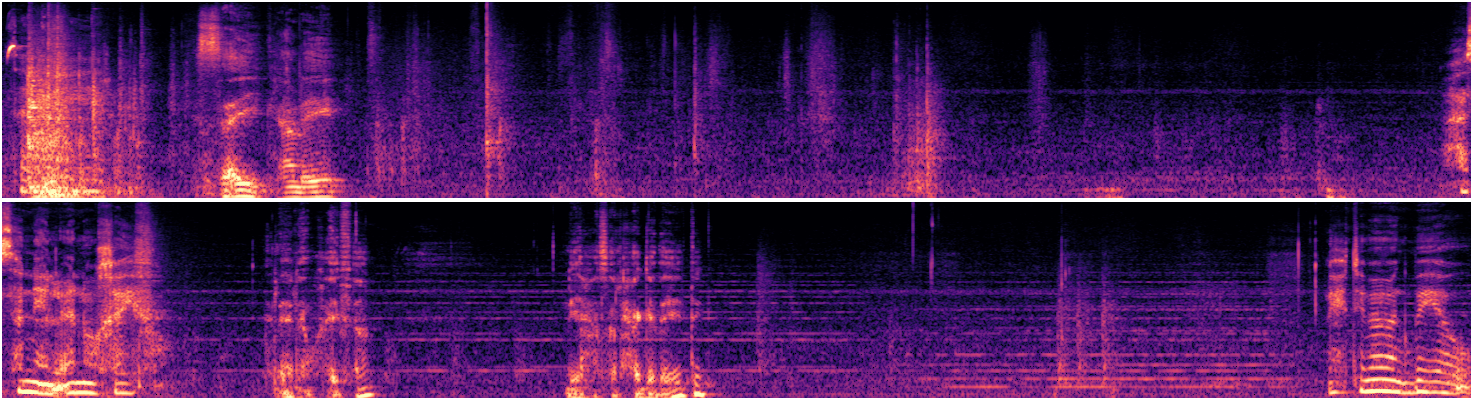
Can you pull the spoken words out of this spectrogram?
مساء الخير ازيك عامل إيه؟ حاسة إني قلقانة وخايفة لا أنا وخايفة ليه حصل حاجة ضايقتك؟ اهتمامك بيا و...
